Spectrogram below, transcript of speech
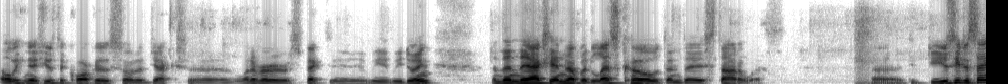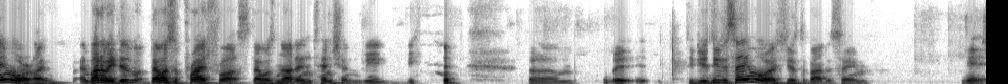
oh, we can just use the Quarkus or the JAX, uh, whatever spec uh, we we doing, and then they actually ended up with less code than they started with. Uh, do, you see the same, or and by the way, this, that was a surprise for us. That was not an intention. We, we um, did you see the same, or it's just about the same? Yes.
